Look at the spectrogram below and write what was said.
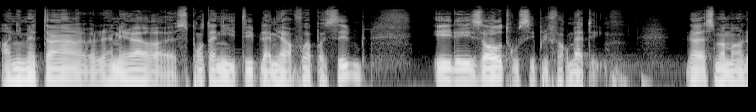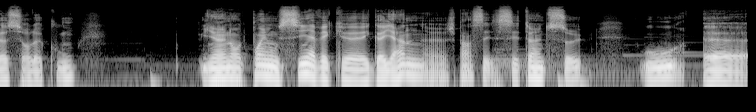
en y mettant la meilleure spontanéité la meilleure fois possible, et les autres où c'est plus formaté. Là, à ce moment-là, sur le coup, il y a un autre point aussi avec euh, Egoyan, euh, je pense que c'est- un de ceux où euh,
